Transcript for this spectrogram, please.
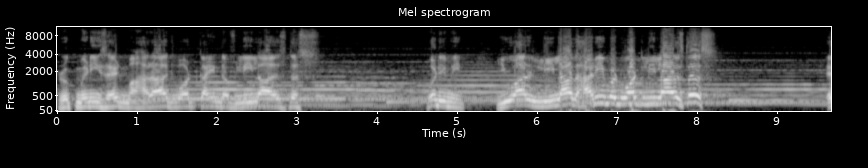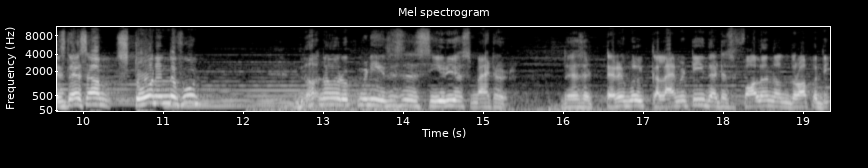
Rukmini said, Maharaj, what kind of Leela is this? What do you mean? You are Leela Dhari, but what Leela is this? Is there some stone in the food? No, no, Rukmini, this is a serious matter. There's a terrible calamity that has fallen on Draupadi.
